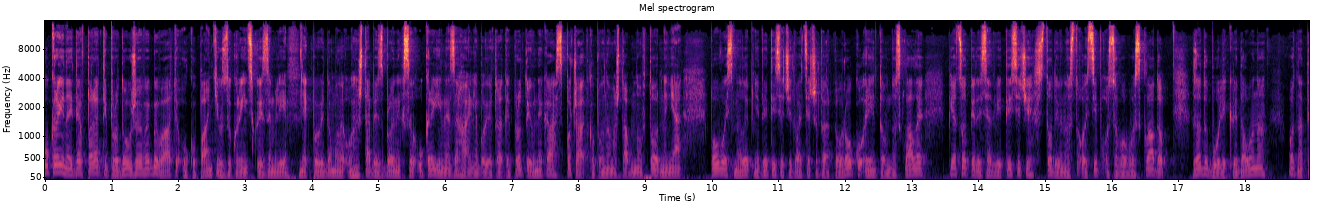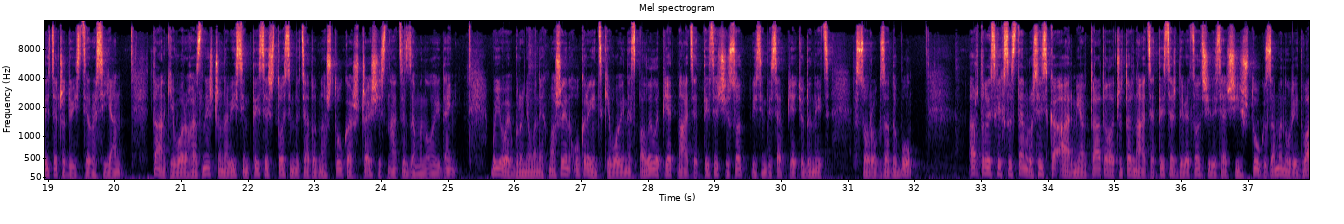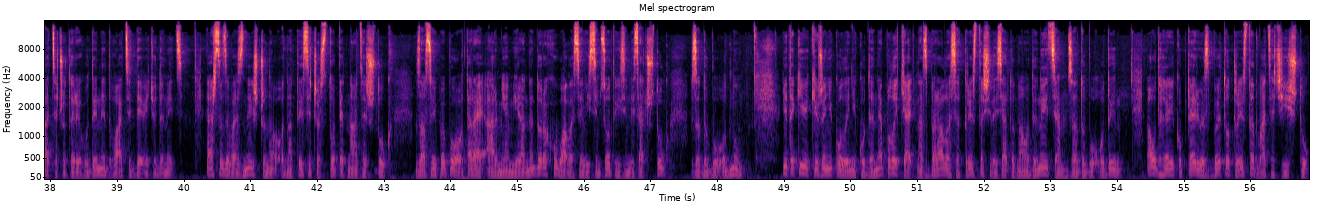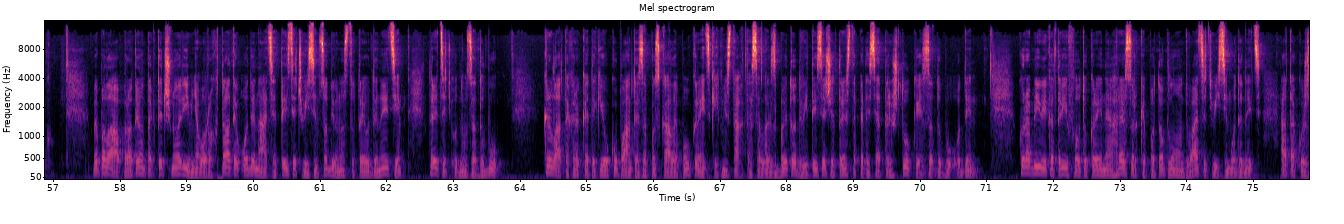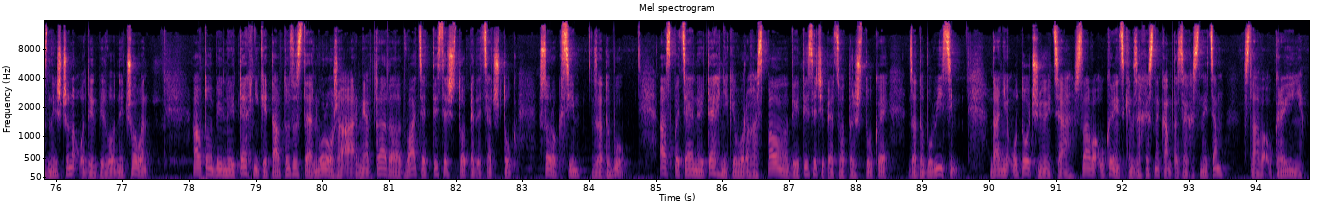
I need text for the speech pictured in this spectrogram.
Україна йде вперед і продовжує вибивати окупантів з української землі. Як повідомили у генштабі збройних сил України, загальні боєтрати противника з початку повномасштабного вторгнення по 8 липня 2024 року орієнтовно склали 552 тисячі 190 осіб особового складу. За добу ліквідовано 1200 росіян. Танків ворога знищено 8171 штука, ще 16 за минулий день. Бойових броньованих машин українські воїни спалили 15 685 одиниць, 40 за добу. Артилерійських систем російська армія втратила 14 тисяч 966 штук за минулі 24 години 29 одиниць. РСЗВ знищено 1115 штук. Засоби ППО вторая армія міра не дорахувалася 880 штук за добу одну. Літаків, які вже ніколи нікуди не полетять, назбиралося 361 одиниця за добу один. А от гелікоптерів збито 326 штук. БПЛА оперативно-тактичного рівня ворог втратив 11 тисяч 893 одиниці, 31 за добу. Крилатих ракет, які окупанти запускали по українських містах та селах збито 2353 штуки за добу один. Кораблів і катерів флот України агресорки потоплено 28 одиниць, а також знищено один підводний човен. Автомобільної техніки та автозистерн ворожа армія втратила 20 тисяч 150 штук, 47 за добу. А спеціальної техніки ворога спалено 2503 штуки за добу 8. Дані уточнюються. Слава українським захисникам та захисницям. Слава Україні!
